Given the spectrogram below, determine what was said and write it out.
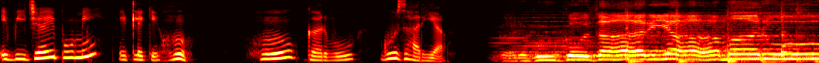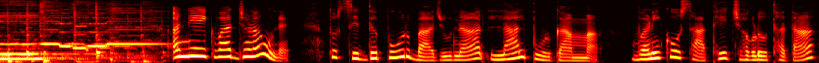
એ વિજય ભૂમિ એટલે કે હું હું ગરવું ગોઝારિયા. ગરવું ગોઝારિયા મારું. અન્ય એક વાત જણાવું ને તો સિદ્ધપુર બાજુના લાલપુર ગામમાં વણિકો સાથે ઝઘડો થતાં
